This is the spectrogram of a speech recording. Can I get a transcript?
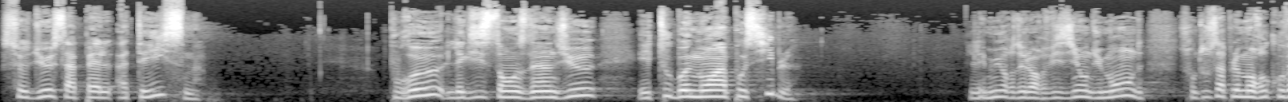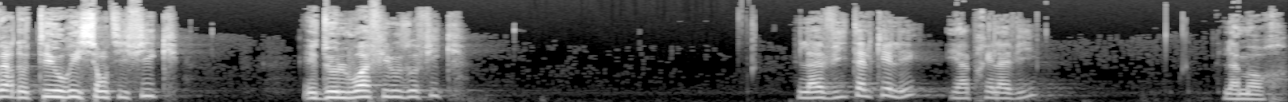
ce Dieu s'appelle athéisme. Pour eux, l'existence d'un Dieu est tout bonnement impossible. Les murs de leur vision du monde sont tout simplement recouverts de théories scientifiques et de lois philosophiques. La vie telle qu'elle est, et après la vie, la mort.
